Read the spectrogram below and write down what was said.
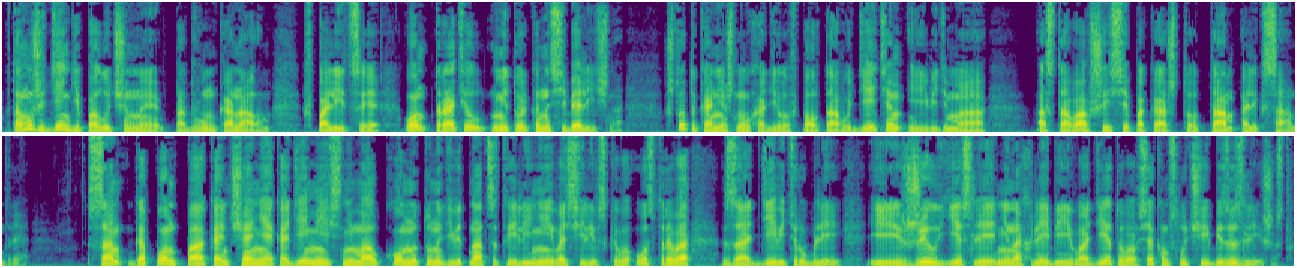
К тому же деньги, полученные по двум каналам в полиции, он тратил не только на себя лично. Что-то, конечно, уходило в Полтаву детям и, видимо, остававшейся пока что там Александре. Сам Гапон по окончании академии снимал комнату на 19-й линии Васильевского острова за 9 рублей и жил, если не на хлебе и воде, то во всяком случае без излишеств.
